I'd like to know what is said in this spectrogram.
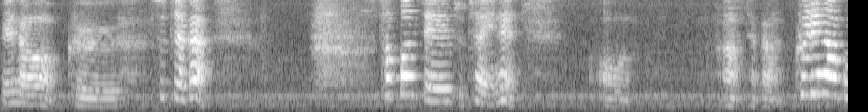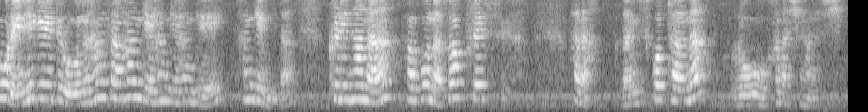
그래서 그 숫자가 첫 번째 주차에는 어, 아 잠깐 클린하고 레니게이드 로우는 항상 한 개 한 개 한 개 한 개입니다. 클린 하나 하고 나서 프레스 하나 그 다음에 스쿼트 하나 로우 하나씩 하나씩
